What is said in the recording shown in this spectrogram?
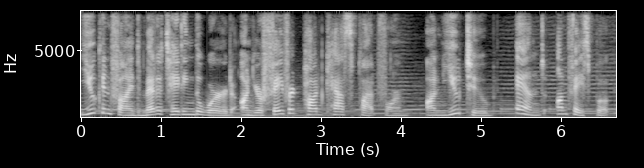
You can find Meditating the Word on your favorite podcast platform, on YouTube, and on Facebook.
